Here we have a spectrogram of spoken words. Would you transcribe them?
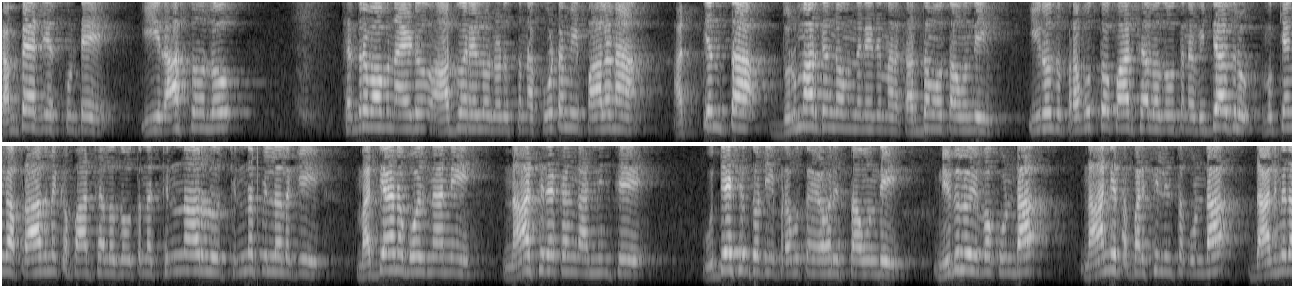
కంపేర్ చేసుకుంటే ఈ రాష్ట్రంలో చంద్రబాబు నాయుడు ఆధ్వర్యంలో నడుస్తున్న కూటమి పాలన అత్యంత దుర్మార్గంగా ఉందనేది మనకు అర్థమవుతా ఉంది. ఈరోజు ప్రభుత్వ పాఠశాలలో చదువుతున్న విద్యార్థులు ముఖ్యంగా ప్రాథమిక పాఠశాలలో చదువుతున్న చిన్నారులు చిన్న పిల్లలకి మధ్యాహ్న భోజనాన్ని నాసిరకంగా అందించే ఉద్దేశంతో ఈ ప్రభుత్వం వ్యవహరిస్తా ఉంది. నిధులు ఇవ్వకుండా నాణ్యత పరిశీలించకుండా దాని మీద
